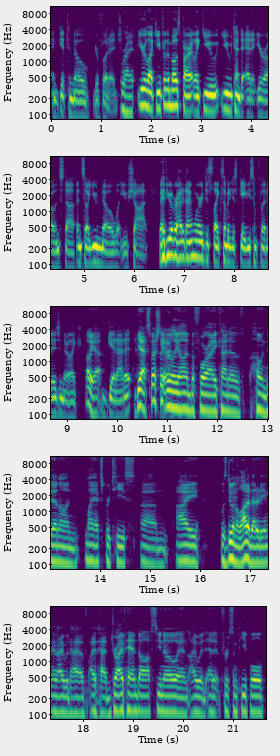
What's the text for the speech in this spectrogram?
and get to know your footage Right. you're lucky for the most part like you you tend to edit your own stuff and so you know what you shot but have you ever had a time where just like somebody just gave you some footage and they're like Oh, yeah. get at it Yeah, especially Yeah. early on before I kind of honed in on my expertise. Um, I was doing a lot of editing and I would have I've had drive handoffs, you know, and I would edit for some people.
